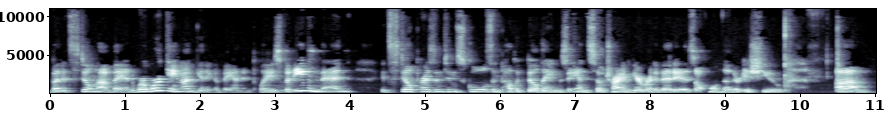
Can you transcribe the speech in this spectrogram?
but it's still not banned. We're working on getting a ban in place, mm-hmm. but even then, it's still present in schools and public buildings, and so trying to get rid of it is a whole nother issue. Um,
